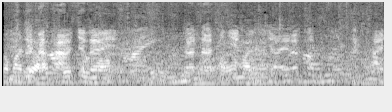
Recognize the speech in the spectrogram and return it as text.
เข้ามาดีกว่านักข่าวได้จะสูได้เนาะด้านหน้าที่ยิ่งใหญ่แล้วก็ไทย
